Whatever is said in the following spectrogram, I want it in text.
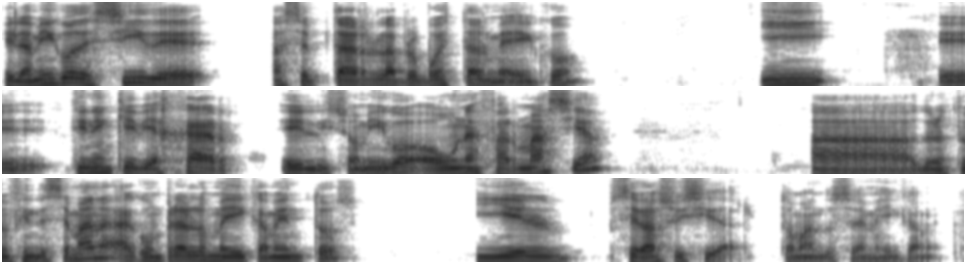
el amigo decide aceptar la propuesta del médico y eh, tienen que viajar, él y su amigo, a una farmacia a- durante un fin de semana a comprar los medicamentos y él se va a suicidar tomándose el medicamento.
